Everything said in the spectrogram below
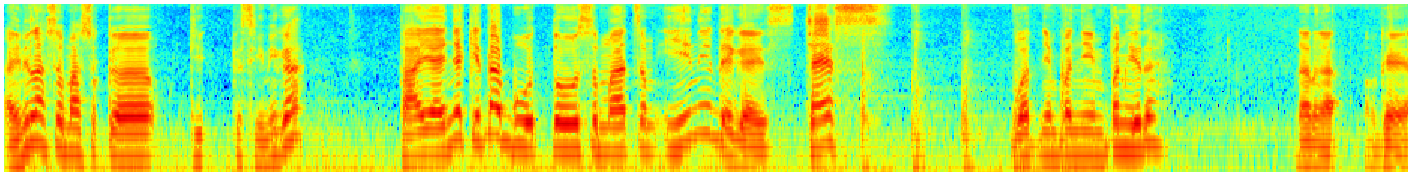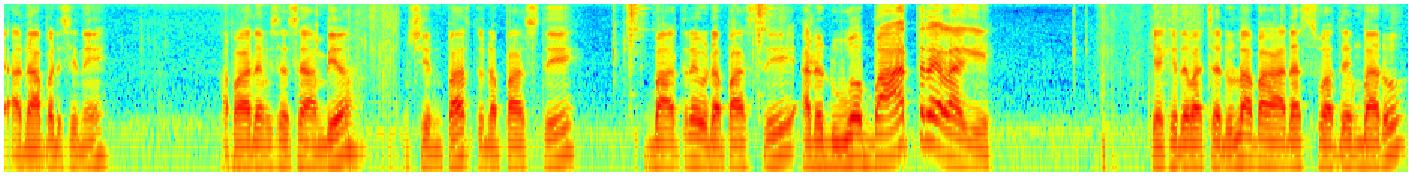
Nah, ini langsung masuk ke ke sini kah? Kayaknya kita butuh semacam ini deh guys, chest buat nyimpen-nyimpen gitu. Benar nggak? Oke, ada apa di sini? Apa ada yang bisa saya ambil? Mesin part udah pasti. Baterai udah pasti. Ada dua baterai lagi. Ya kita baca dulu apakah ada sesuatu yang baru?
